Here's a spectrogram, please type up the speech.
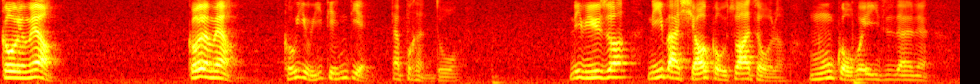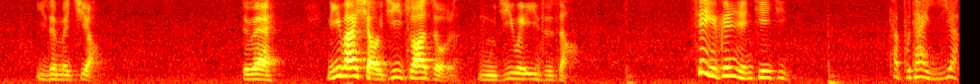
狗有没有？狗有没有？狗有一点点，但不很多。你比如说，你把小狗抓走了，母狗会一直在那，一直在那叫，对不对？你把小鸡抓走了，母鸡会一直找。这个跟人接近，它不太一样。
